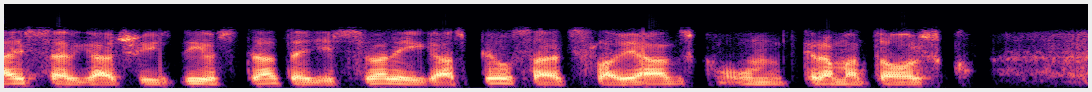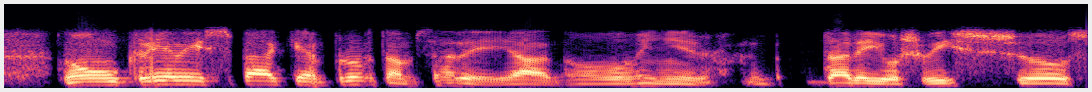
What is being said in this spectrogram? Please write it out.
aizsargāt šīs divas strateģiski svarīgās pilsētas Slavjānsku un Kramatorsku. Nu, un Krievijas spēkiem, protams, arī, jā, nu, viņi ir darījuši visus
